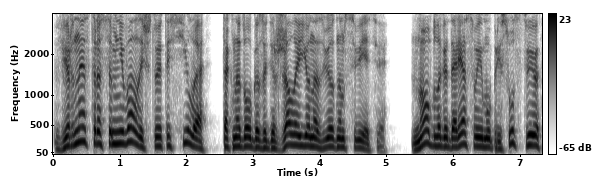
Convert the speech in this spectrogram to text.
Вернестра сомневалась, что эта сила так надолго задержала ее на звездном свете, но благодаря своему присутствию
